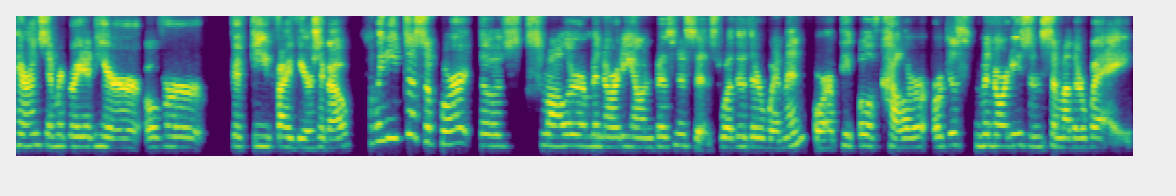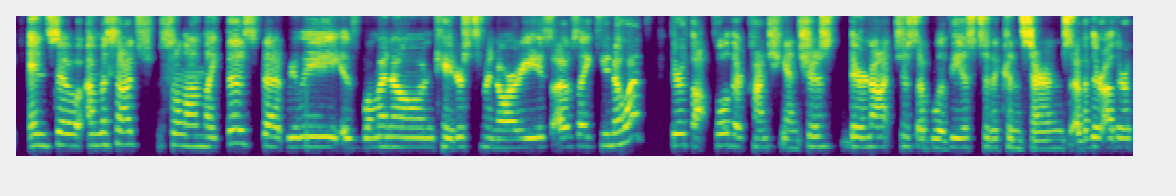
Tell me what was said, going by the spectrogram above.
parents immigrated here over 55 years ago. We need to support those smaller minority owned businesses, whether they're women or people of color or just minorities in some other way. And so, a massage salon like this that really is woman owned, caters to minorities, I was like, you know what? They're thoughtful, they're conscientious, they're not just oblivious to the concerns of their other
